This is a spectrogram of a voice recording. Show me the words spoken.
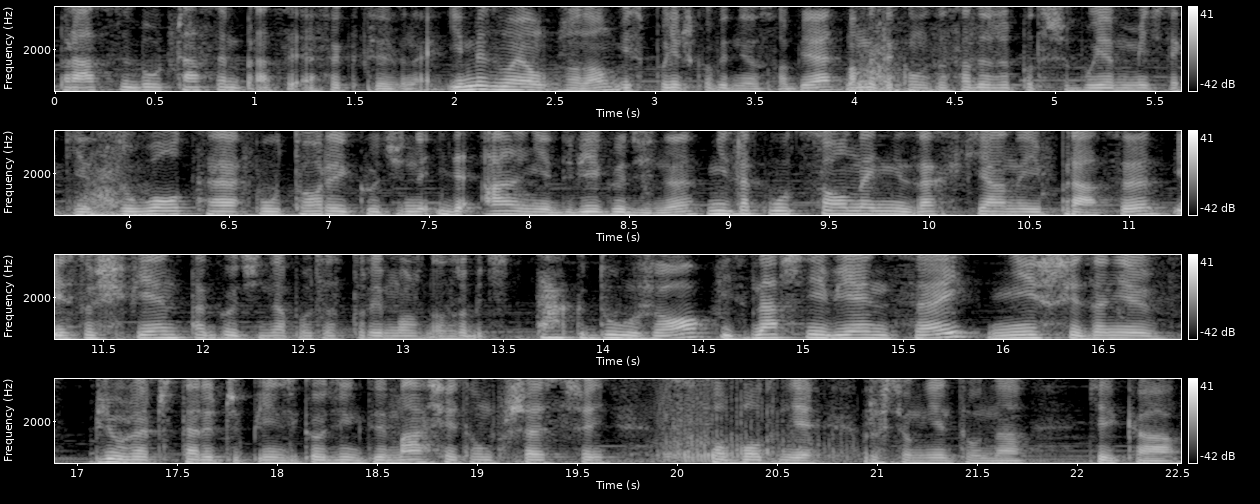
pracy był czasem pracy efektywnej. I my z moją żoną i wspólniczką w jednej osobie mamy taką zasadę, że potrzebujemy mieć takie złote półtorej godziny, idealnie dwie godziny, niezakłóconej, niezachwianej pracy. Jest to święta godzina, podczas której można zrobić tak dużo i znacznie więcej niż siedzenie w biurze 4 czy 5 godzin, gdy ma się tą przestrzeń swobodnie rozciągniętą na kilka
